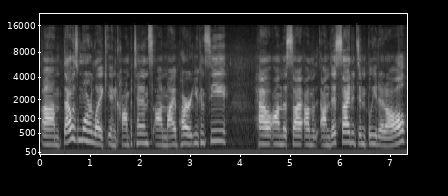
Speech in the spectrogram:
Um, that was more like incompetence on my part. You can see how on the side on the on this side it didn't bleed at all.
